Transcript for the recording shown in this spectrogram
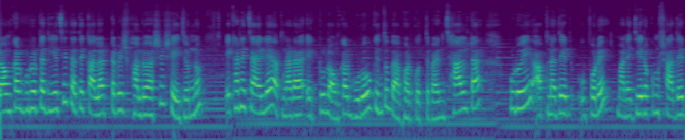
লঙ্কার গুঁড়োটা দিয়েছি, তাতে কালারটা বেশ ভালো আসে, সেই জন্য। এখানে চাইলে আপনারা একটু লঙ্কার গুঁড়োও কিন্তু ব্যবহার করতে পারেন। ঝালটা পুরোই আপনাদের উপরে মানে যেরকম স্বাদের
